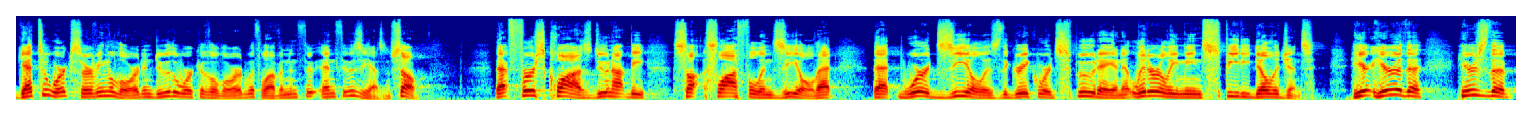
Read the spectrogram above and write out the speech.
Get to work serving the Lord and do the work of the Lord with love and enthusiasm. So, that first clause, do not be slothful in zeal, that, that word zeal is the Greek word spoude, and it literally means speedy diligence. Here, here are the, here's the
